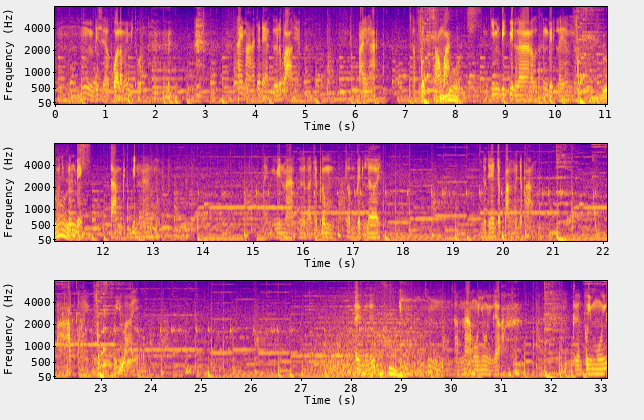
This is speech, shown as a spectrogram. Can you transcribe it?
อืมพี่เสือกลัวเราไม่มีทุน ให้มาแล้วจะแดกคือหรือเปล่าเนี่ย ไปนะฮะถ้าปิดสองบาท Nice. เมื่อกี้มันบิ๊กวินแล้วเราก็ขึ้นเบ็ดเลยนะมันจะขึ้นเบ็ด Nice. ตามบิ๊กวินนะครับแต่บิ๊ก วินมาคือเราจะเพิ่มเพิ่มเบ็ดเลยเดี๋ยวเรียนจะปังไม่จะพังปั๊บไปโอ้ยไหวเอออืมทำหน้าโมยุยอีกแล้วเกินปุยมุย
